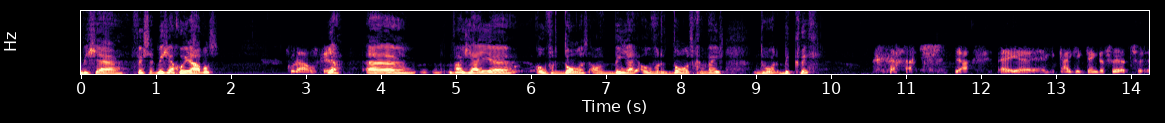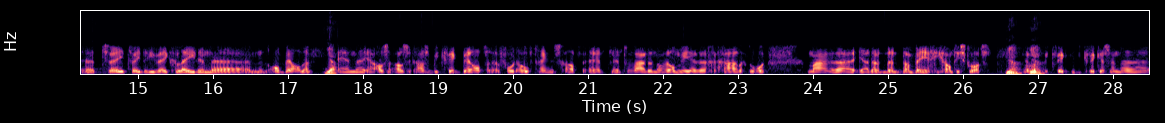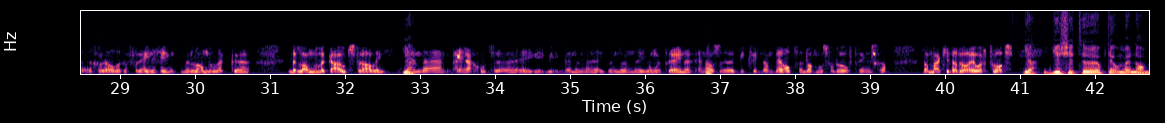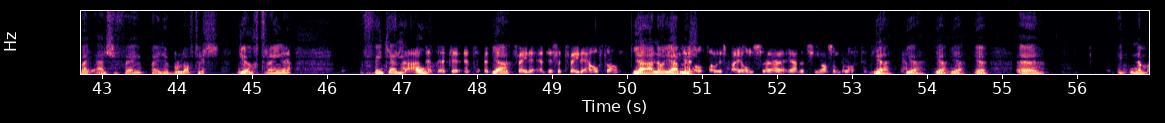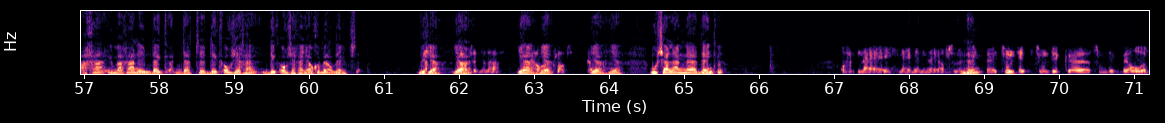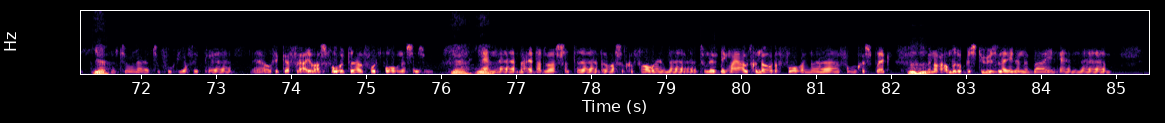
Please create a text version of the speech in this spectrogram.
Micha Visser. Micha, goedenavond. Goedenavond, Chris. Ja, uh, was jij uh, overdonderd, of ben jij overdonderd geweest door Bikwik? ja, nee, uh, kijk, ik denk dat ze het twee, twee, drie weken geleden opbelden. Ja. En ja, als, als, als Bikwik belt voor de hoofdtrainerschap, en, en, toen waren er nog wel meer gegadigd hoor. Maar uh, ja, dan, dan ben je gigantisch trots. Ja, want is een, uh, een, geweldige vereniging met, landelijk, uh, met landelijke uitstraling. Ja. En nou ja, goed, ik, ik, ik, ben een, ik ben een jonge trainer. En als uh, Bikwik dan belt, nogmaals voor de hoofdtrainerschap, dan maak je dat wel heel erg trots. Ja, je zit op dit moment nog bij ICV, bij de beloftes jeugdtrainer. Vind jij die. Het, het, het, het, Ja. is het, tweede, het is het tweede elftal. Ja, nou ja, Het tweede maar- elftal is bij ons, eh, ja, dat zien we als een belofte. Ja, ja, ja, ja. ja. Eh, ik, nou, mag, aan- ik mag aannemen dat, ik- dat eh, Dick Ozega, Dick Ozega jou gebeld heeft. Ja, ja, ja, Klopt, inderdaad. ja, Ja, ja, klopt. ja, ja. Moest je lang nadenken? Of, nee, nee, nee, nee, absoluut Nee? niet. toen, toen, Dick, eh, toen Dick belde, Ja, toen, eh, toen vroeg hij of ik, eh, ja, of ik vrij was voor het, voor het volgende seizoen. ja, ja. En nou, dat, was het, dat was het geval. En toen heeft Dick mij uitgenodigd voor een, voor een gesprek. Mhm. met nog andere bestuursleden erbij. En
